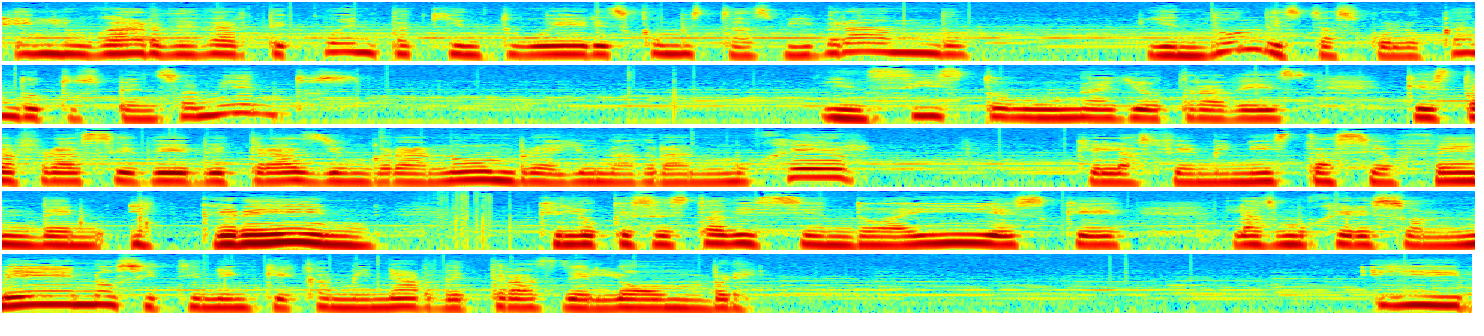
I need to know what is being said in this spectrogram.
En lugar de darte cuenta quién tú eres, cómo estás vibrando y en dónde estás colocando tus pensamientos. Insisto una y otra vez que esta frase de detrás de un gran hombre hay una gran mujer, que las feministas se ofenden y creen que lo que se está diciendo ahí es que las mujeres son menos y tienen que caminar detrás del hombre. Y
